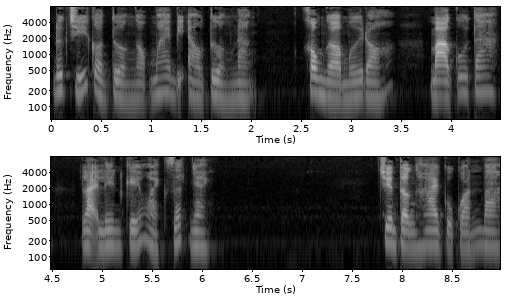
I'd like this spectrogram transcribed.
Đức Chí còn tưởng Ngọc Mai bị ảo tưởng nặng. Không ngờ mới đó mà cô ta lại lên kế hoạch rất nhanh. Trên tầng 2 của quán bar,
